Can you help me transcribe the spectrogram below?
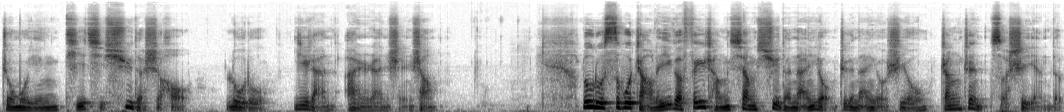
周慕云提起旭的时候，露露依然黯然神伤。露露似乎找了一个非常像旭的男友，这个男友是由张震所饰演的，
